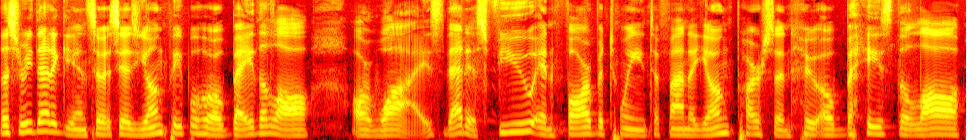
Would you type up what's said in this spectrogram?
let's read that again. So, it says, Young people who obey the law are wise. That is few and far between to find a young person who obeys the law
